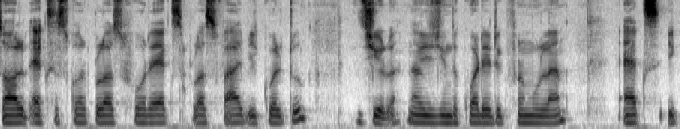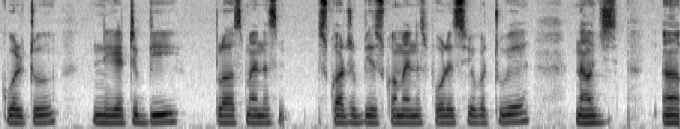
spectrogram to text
solve x square plus 4x plus 5 equal to 0 now using the quadratic formula x equal to negative b plus minus square root b square minus 4ac over 2a now uh,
